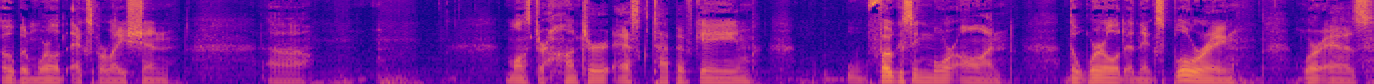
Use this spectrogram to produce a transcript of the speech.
open world exploration, uh, Monster Hunter esque type of game, focusing more on the world and the exploring, whereas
